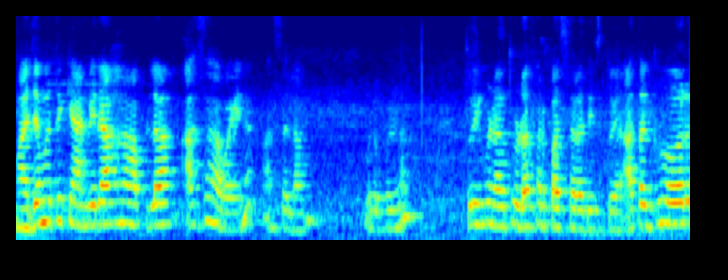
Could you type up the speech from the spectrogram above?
माझ्या मते कॅमेरा हा आपला असा हवा आहे ना असं लांब. बरोबर ना? तुम्ही म्हणाल थोडाफार पसारा दिसतोय. आता घर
